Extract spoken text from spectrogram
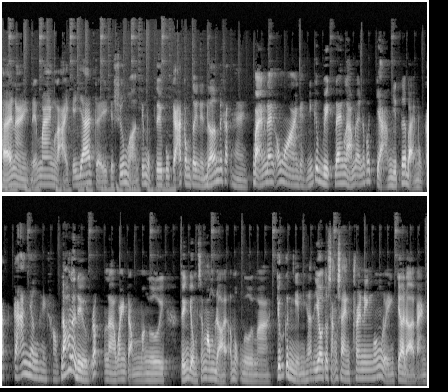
thể này để mang lại cái giá trị, cái sứ mệnh, cái mục tiêu của cả công ty này đến với khách hàng. Bạn đang ở ngoài kìa, những cái việc đang làm ở đây nó có chạm gì tới bạn một cách cá nhân hay không? Đó là điều rất là quan trọng mà người tuyển dụng sẽ mong đợi ở một người mà chưa có kinh nghiệm gì hết. Vô tôi sẵn sàng training, huấn luyện, chờ đợi bạn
